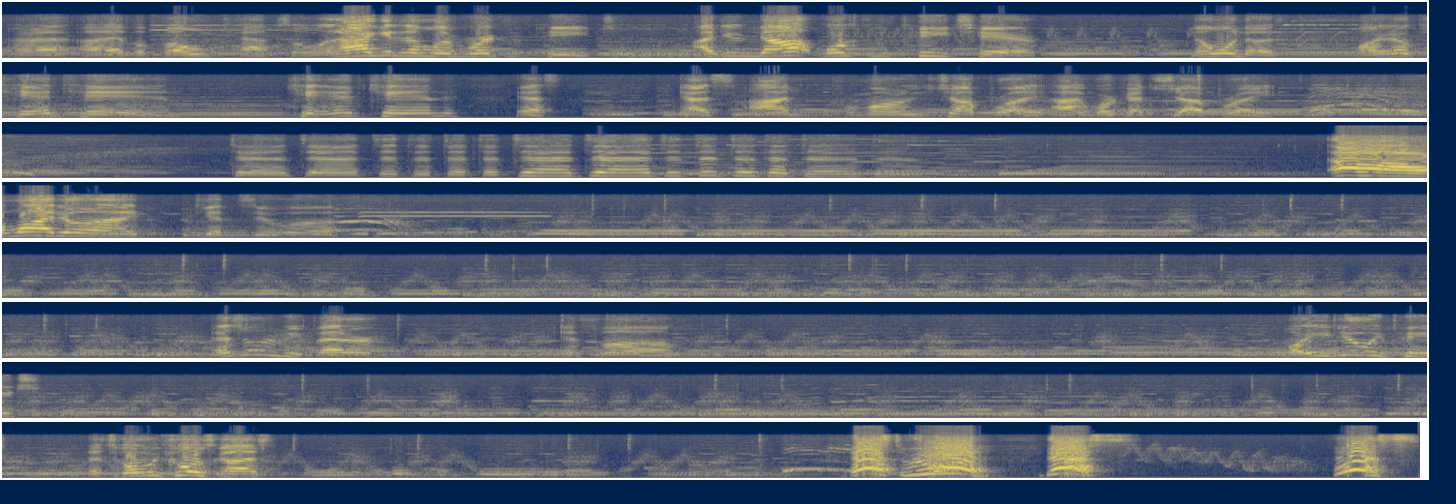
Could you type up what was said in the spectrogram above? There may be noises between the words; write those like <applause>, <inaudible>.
Alright, I have a bone capsule, and I get to live work with Peach. I do not work with Peach here. No one does. Mario can can. Can can. Yes. Yes, I'm promoting ShopRite. I work at ShopRite. Oh, why don't I get to, uh... This would be better if, uh... What are you doing, Peach? Let's go be close, guys. Yes, we won! Yes! Yes!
